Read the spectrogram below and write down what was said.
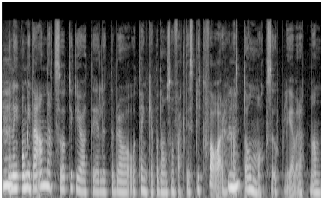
Men i- om inte annat så tycker jag att det är lite bra att tänka på de som faktiskt blir kvar. Mm. Att de också upplever att man,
